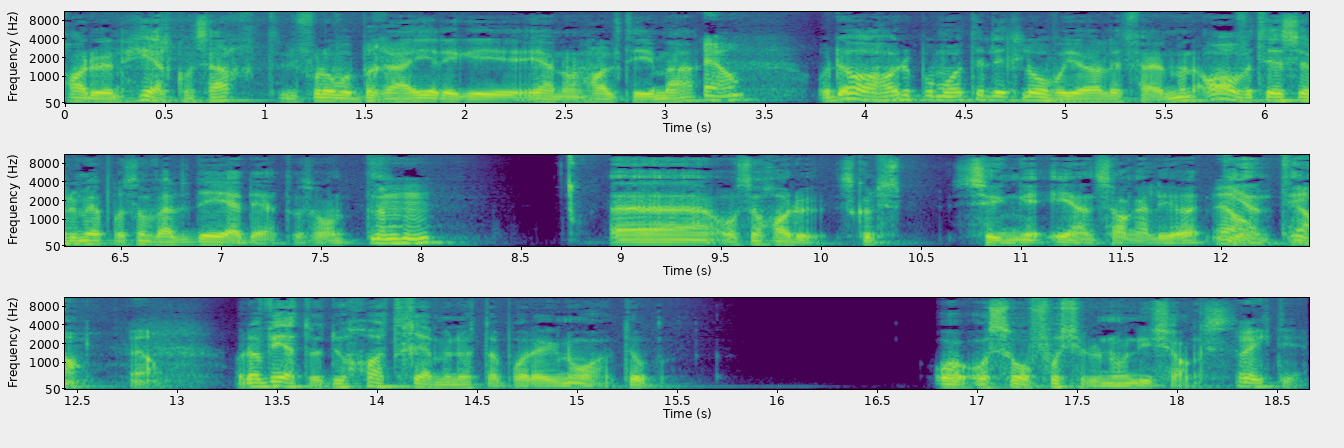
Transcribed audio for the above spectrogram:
har du en hel konsert. Du får lov å breie deg i en og en halv time. Ja. Og da har du på en måte litt lov å gjøre litt feil. Men av og til så er du med på sånn veldedighet og sånt. Mhm. eh, og så har du, skal du synge én sang eller gjøre ja, én ting. Ja, ja. Og da vet du at du har tre minutter på deg nå, til, og, og så får ikke du noen ny sjanse. Riktig.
